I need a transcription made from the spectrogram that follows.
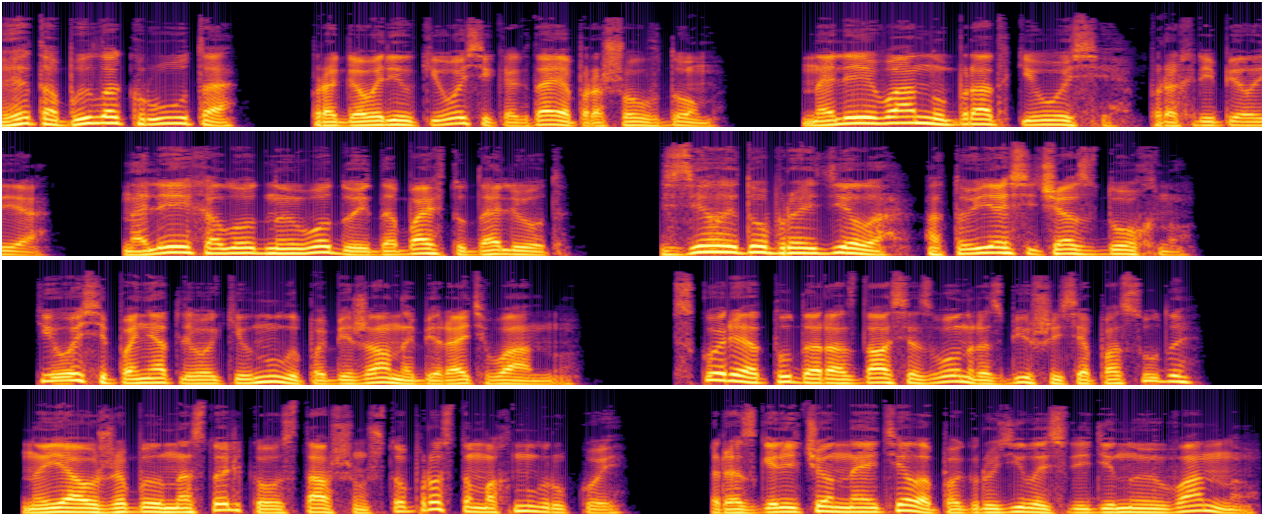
это было круто!» — проговорил Киоси, когда я прошел в дом. «Налей ванну, брат Киоси!» — прохрипел я. «Налей холодную воду и добавь туда лед. Сделай доброе дело, а то я сейчас сдохну». Киоси понятливо кивнул и побежал набирать ванну. Вскоре оттуда раздался звон разбившейся посуды, но я уже был настолько уставшим, что просто махнул рукой. Разгоряченное тело погрузилось в ледяную ванну,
